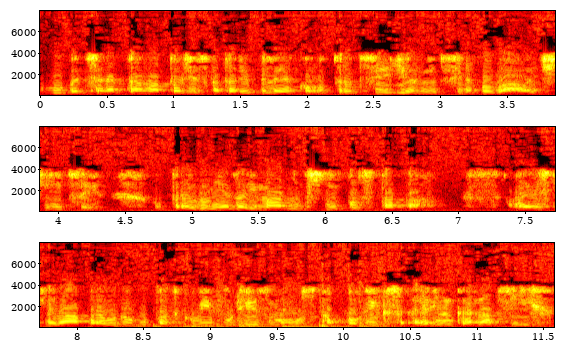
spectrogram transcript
A vůbec se neptám na to, že jsme tady byli jako otroci, dělníci nebo válečníci. Opravdu mě zajímá vnitřní podstata. A jestli má pravdu úpadkový buddhismus a po x reinkarnacích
